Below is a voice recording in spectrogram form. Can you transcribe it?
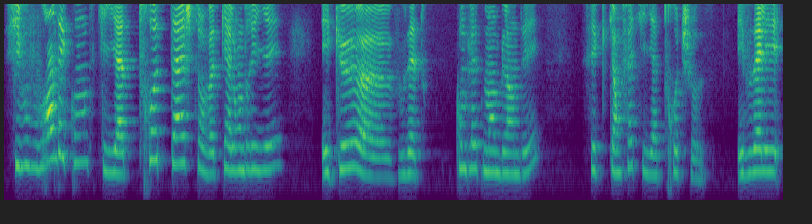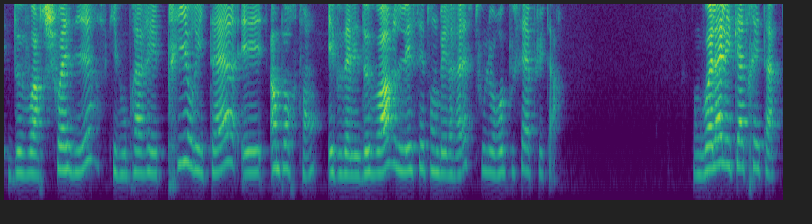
Si vous vous rendez compte qu'il y a trop de tâches sur votre calendrier et que euh, vous êtes complètement blindé, c'est qu'en fait il y a trop de choses. Et vous allez devoir choisir ce qui vous paraît prioritaire et important, et vous allez devoir laisser tomber le reste ou le repousser à plus tard. Donc voilà les quatre étapes.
